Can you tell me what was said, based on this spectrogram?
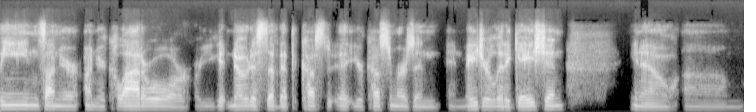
liens on your on your collateral or, or you get notice of that the customer your customers in in major litigation. You know um,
